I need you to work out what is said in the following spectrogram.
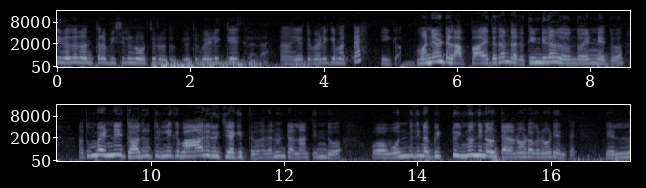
ದಿನದ ನಂತರ ಬಿಸಿಲು ನೋಡ್ತಿರೋದು. ಇವತ್ತು ಬೆಳಿಗ್ಗೆ ಇವತ್ತು ಬೆಳಿಗ್ಗೆ ಮತ್ತೆ ಈಗ. ಮೊನ್ನೆ ಉಂಟಲ್ಲ ಅಪ್ಪ ಇದು ತಂದದ್ದು, ತಿಂಡಿ ತಂದದ್ದು ಒಂದು ಎಣ್ಣೆದ್ದು. ತುಂಬಾ ಎಣ್ಣೆ ಇತ್ತು, ಆದ್ರೂ ತಿನ್ಲಿಕ್ಕೆ ಭಾರಿ ರುಚಿಯಾಗಿತ್ತು. ಅದನ್ನು ಉಂಟಲ್ಲ ನಾನು ತಿಂದು ಒಂದು ದಿನ ಬಿಟ್ಟು ಇನ್ನೊಂದು ದಿನ ಉಂಟಲ್ಲ ನೋಡುವಾಗ ನೋಡಿ ಅಂತೆ. ಎಲ್ಲ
